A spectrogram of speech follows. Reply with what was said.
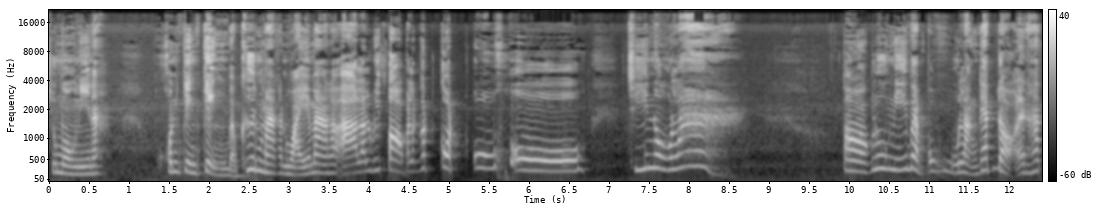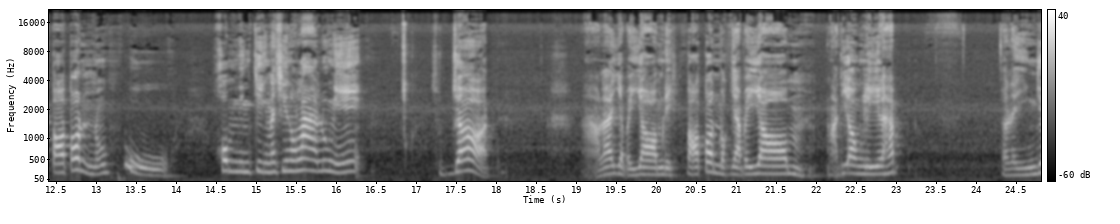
ชั่วโมงนี้นะ คนเก่งๆ แบบขึ้นมากันไวมากแล้วอ่าแล้วลุยต่อไปแล้วก็กด โอ้โหชิโนล่า ตอกลูกนี้แบบ โอ้โห หลังแทบเดาะเลยนะฮะ ต่อต้น โอ้โห คมจริง ๆ นะชิโนล่าลูกนี้ สุดยอด เอาล้วอย่าไปยอมดิ ต่อต้นบอกอย่าไปยอม มาที่องลีแล้วครับ ตอนนี้ยิงโย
